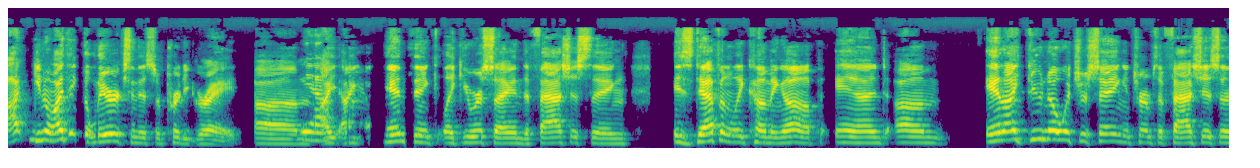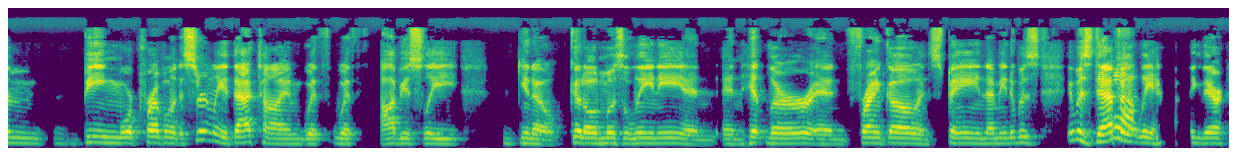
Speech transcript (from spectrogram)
I you know I think the lyrics in this are pretty great. Um, Yeah. I I again think like you were saying the fascist thing is definitely coming up, and um, and I do know what you're saying in terms of fascism being more prevalent. Certainly at that time with with obviously you know good old Mussolini and and Hitler and Franco and Spain. I mean it was it was definitely happening there.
